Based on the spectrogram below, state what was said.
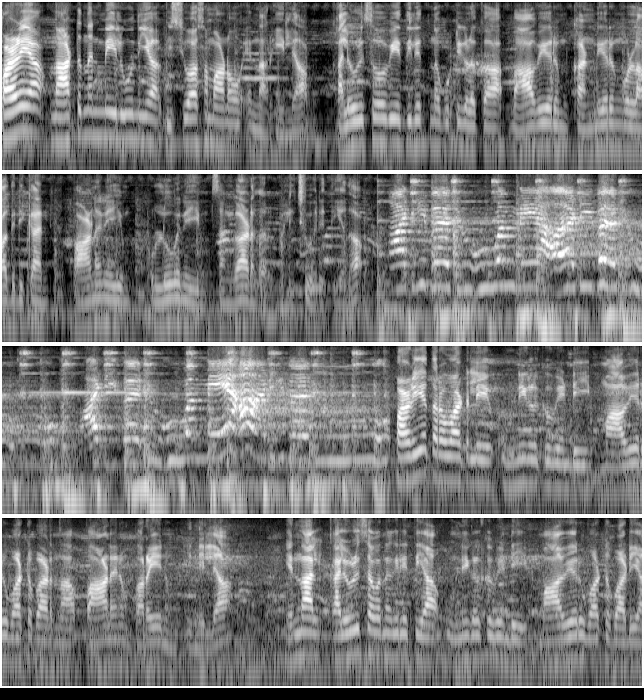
പഴയ നാട്ടുനന്മയിലൂന്നിയ വിശ്വാസമാണോ എന്നറിയില്ല. കലോത്സവ വേദിയിലെത്തുന്ന കുട്ടികൾക്ക് നാവേറും കണ്ണീറും കൊള്ളാതിരിക്കാൻ പാണനെയും പുള്ളുവനെയും സംഘാടകർ വിളിച്ചു വരുത്തിയത്. പഴയ തറവാട്ടിലെ ഉണ്ണികൾക്ക് വേണ്ടി മാവേറ് പാട്ട് പാടുന്ന പാണനും പറയനും ഇന്നില്ല. എന്നാൽ കലോത്സവ നഗരിയെത്തിയ ഉണ്ണികൾക്ക് വേണ്ടി മാവേറ് പാട്ട് പാടിയ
